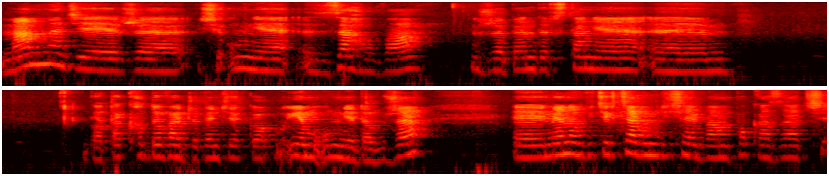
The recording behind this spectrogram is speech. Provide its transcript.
Mam nadzieję, że się u mnie zachowa, że będę w stanie go tak hodować, że będzie go, jemu u mnie dobrze. E, Mianowicie chciałabym dzisiaj Wam pokazać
